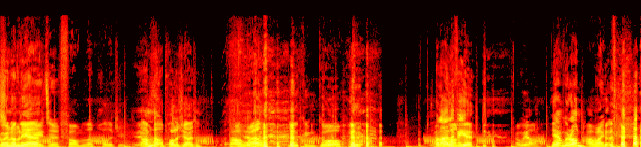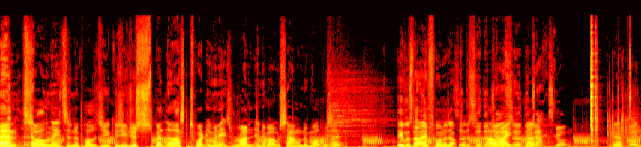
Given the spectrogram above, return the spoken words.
going on the air. needs a formal apology. I'm not apologising, Oh well, you can go. but I live on? here. Are we on? Yeah, we're on. All right. Um, Saul needs an apology because you've just spent the last 20 minutes ranting about sound, and what was it? It was that headphone So adapter. the, so the, Oh, jack, right. so the Right. jack's gone. Yeah. Mint.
